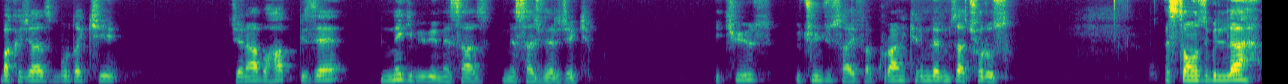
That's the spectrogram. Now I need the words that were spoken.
bakacağız buradaki Cenab-ı Hak bize ne gibi bir mesaj mesaj verecek. 203. sayfa. Kur'an-ı Kerimlerimizi açıyoruz. Estaizu billah.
